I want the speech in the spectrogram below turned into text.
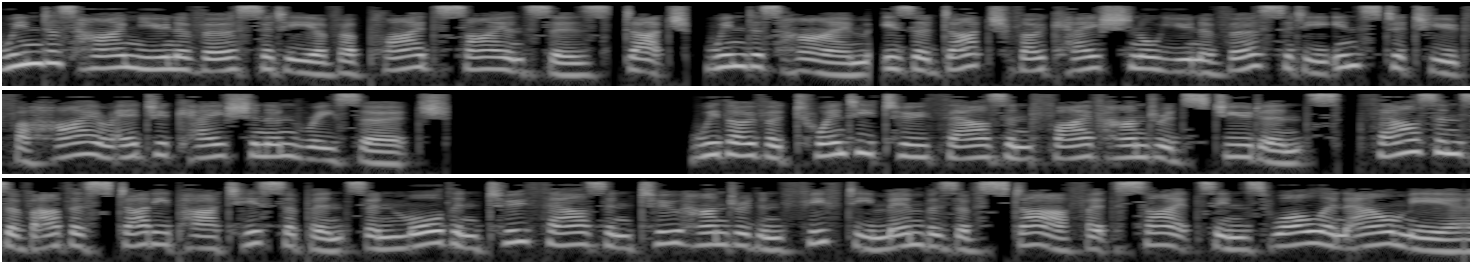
Windesheim University of Applied Sciences Dutch, Windesheim is a Dutch vocational university institute for higher education and research. With over 22,500 students, thousands of other study participants and more than 2,250 members of staff at sites in Zwolle and Almere,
